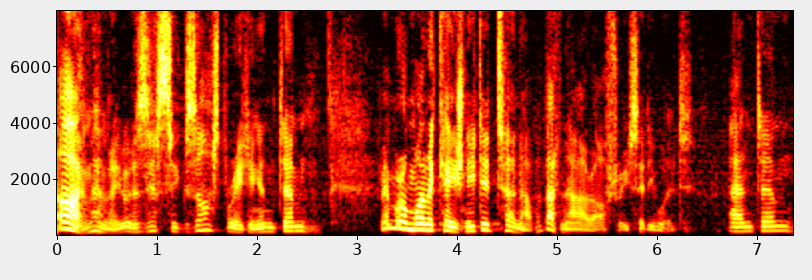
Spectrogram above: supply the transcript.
oh, I remember it was just exasperating. And um, I remember on one occasion he did turn up, about an hour after he said he would. And um,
